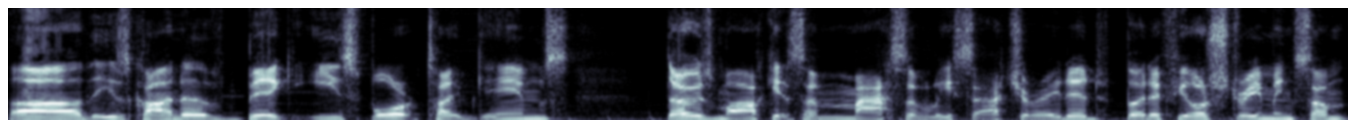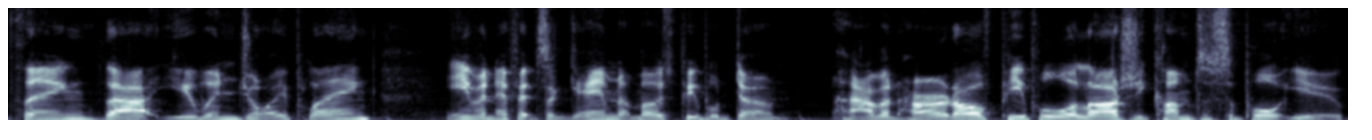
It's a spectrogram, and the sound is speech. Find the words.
uh, these kind of big esport type games. Those markets are massively saturated, but if you're streaming something that you enjoy playing, even if it's a game that most people don't haven't heard of, people will largely come to support you.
